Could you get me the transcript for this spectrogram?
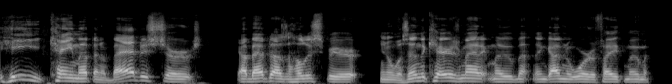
he came up in a Baptist church, got baptized in the Holy Spirit, you know, was in the charismatic movement, then got in the Word of Faith movement.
